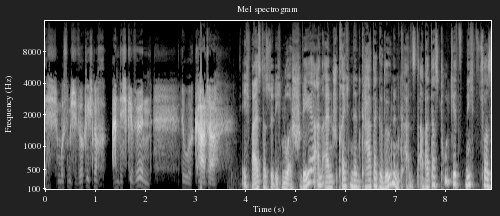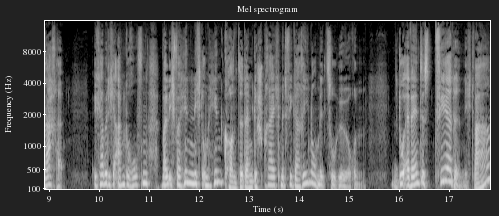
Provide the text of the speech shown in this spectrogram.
ich muss mich wirklich noch an dich gewöhnen. Du Kater. Ich weiß, dass du dich nur schwer an einen sprechenden Kater gewöhnen kannst, aber das tut jetzt nichts zur Sache. Ich habe dich angerufen, weil ich vorhin nicht umhin konnte, dein Gespräch mit Figarino mitzuhören. Du erwähntest Pferde, nicht wahr?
